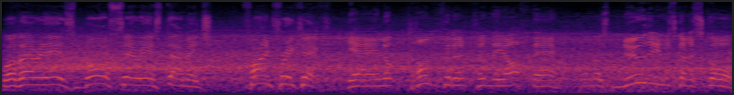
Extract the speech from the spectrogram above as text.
Well, there it is, more serious damage. Fine free kick. Yeah, he looked confident from the off there. Almost knew that he was going to score.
